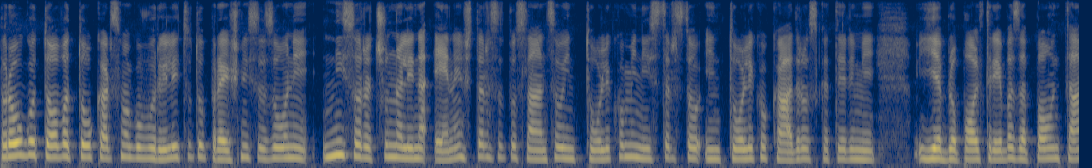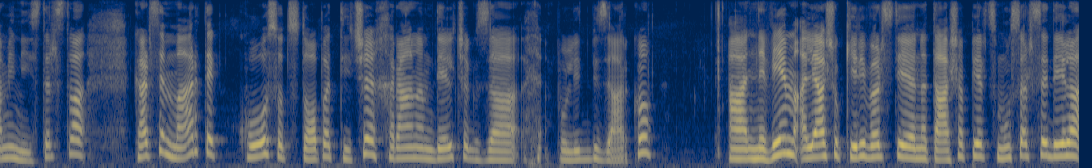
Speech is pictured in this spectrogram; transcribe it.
prav gotovo to, kar smo govorili tudi v prejšnji sezoni, niso računali na 41 poslancev in toliko ministrstv in toliko kadrov, s katerimi je bilo pol treba zapolniti ta ministrstva. Kar se Marte Kos odstopa tiče, hranim delček za polit bizarko. A, ne vem, ali jaš v kateri vrsti je Nataša Pirc Musar sedela,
